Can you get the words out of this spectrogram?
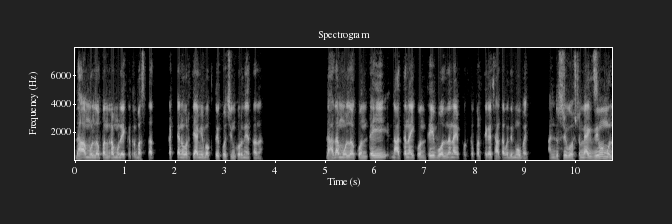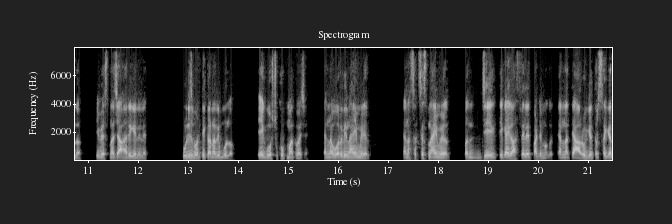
दहा मुलं पंधरा मुलं एकत्र बसतात. कट्ट्यांवरती आम्ही बघतोय कोचिंग करून येताना. दहा दहा मुलं कोणतेही नातं नाही कोणतेही बोलणं नाही फक्त प्रत्येकाच्या हातामध्ये मोबाईल आणि दुसरी गोष्ट मॅक्झिमम मुलं ही व्यसनाच्या आहारी गेलेले आहेत. पोलीस भरती करणारी मुलं एक गोष्ट खूप महत्वाची आहे. त्यांना वर्दी नाही मिळेल. त्यांना सक्सेस नाही मिळेल. पण जे ते काही घासलेले आहेत पाठीमागं त्यांना ते आरोग्य तर सगळ्यात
